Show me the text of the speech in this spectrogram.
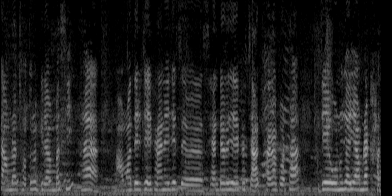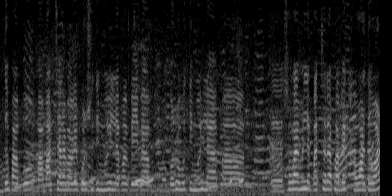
আমরা ছত্র গ্রামবাসী হ্যাঁ। আমাদের যে এখানে যে সেন্টারে যে একটা চার থাকার কথা যে অনুযায়ী আমরা খাদ্য পাবো বা বাচ্চারা পাবে পরিশুদ্ধি মহিলা পাবে বা গর্ভবতী মহিলা বা সবাই মিলে বাচ্চারা পাবে খাবার দাবার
